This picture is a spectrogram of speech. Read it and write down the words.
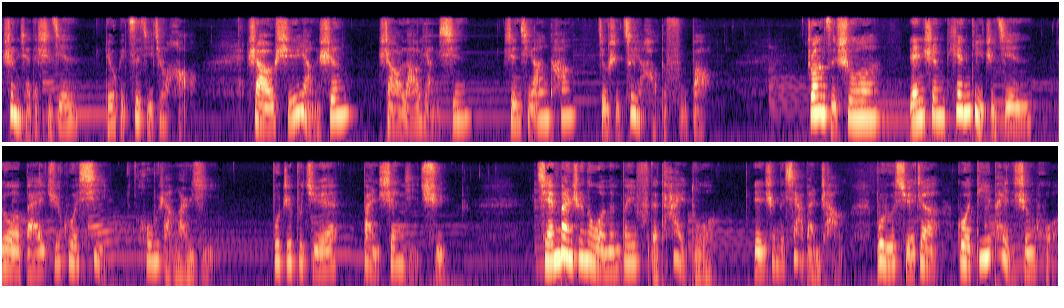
剩下的时间留给自己就好，少食养生，少劳养心，身心安康就是最好的福报。庄子说：“人生天地之间，若白驹过隙，忽然而已，不知不觉半生已去。”前半生的我们背负的太多，人生的下半场，不如学着过低配的生活，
